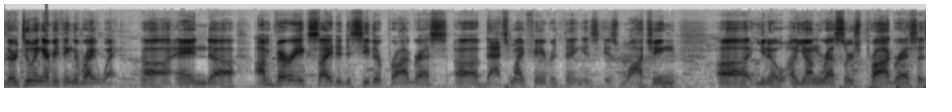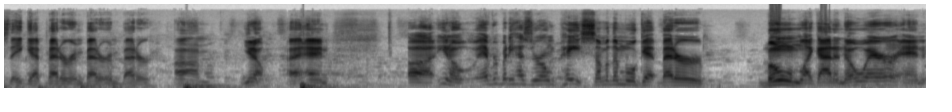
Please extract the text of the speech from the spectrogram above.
they're doing everything the right way, uh, and uh, I'm very excited to see their progress. Uh, that's my favorite thing is is watching, uh, you know, a young wrestler's progress as they get better and better and better. Um, you know, and uh, you know, everybody has their own pace. Some of them will get better, boom, like out of nowhere, and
